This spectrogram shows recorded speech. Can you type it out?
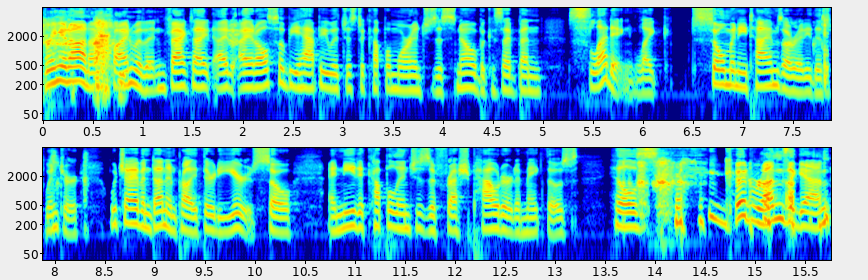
Bring it on. I'm fine with it. In fact, I, I'd, I'd also be happy with just a couple more inches of snow because I've been sledding like so many times already this winter, which I haven't done in probably 30 years. So I need a couple inches of fresh powder to make those hills good runs again.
